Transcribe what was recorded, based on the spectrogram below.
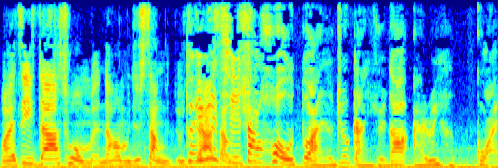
我还自己搭错门，然后我们就上。对，因为其实到后段我就感觉到 Irene 很怪，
